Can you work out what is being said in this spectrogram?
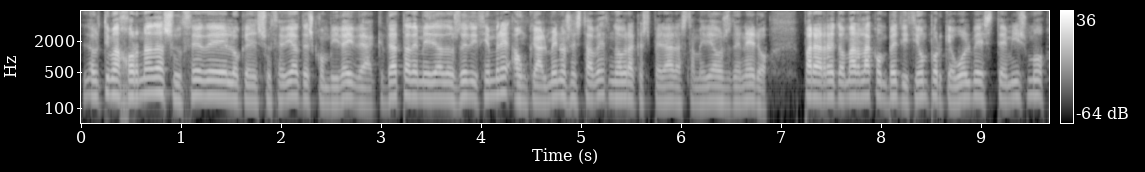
La última jornada sucede lo que sucedía antes con Vidaidac, data de mediados de diciembre, aunque al menos esta vez no habrá que esperar hasta mediados de enero para retomar la competición porque vuelve este mismo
